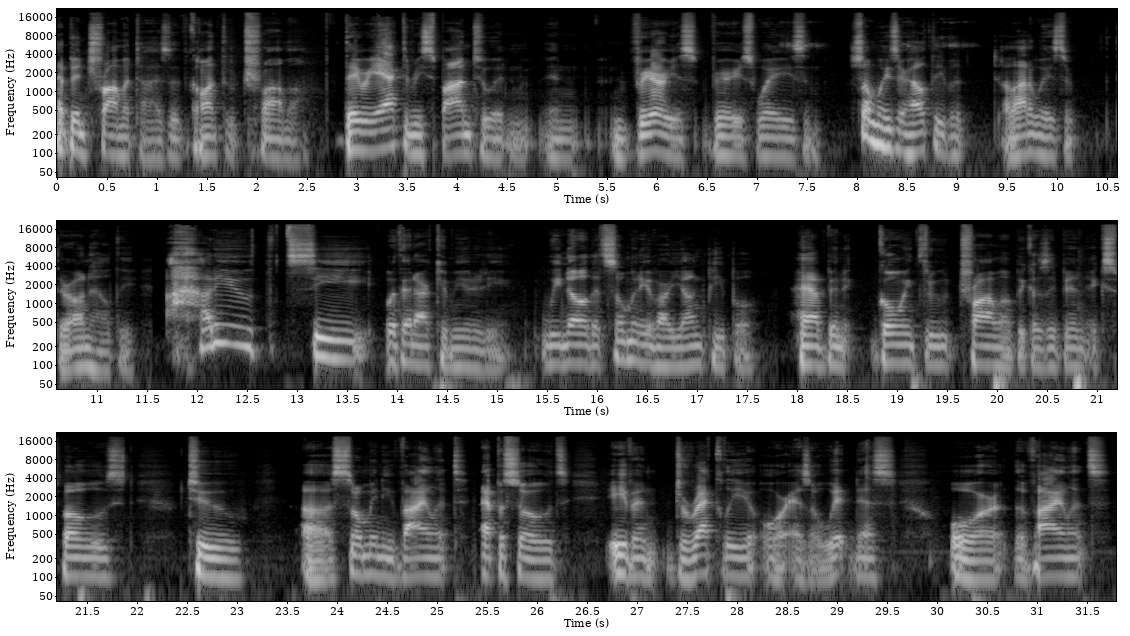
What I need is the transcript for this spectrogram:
have been traumatized, have gone through trauma, they react and respond to it in, in, in various various ways. And some ways they're healthy, but a lot of ways they're they're unhealthy. How do you see within our community? We know that so many of our young people have been going through trauma because they've been exposed to uh, so many violent episodes, even directly or as a witness, or the violence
